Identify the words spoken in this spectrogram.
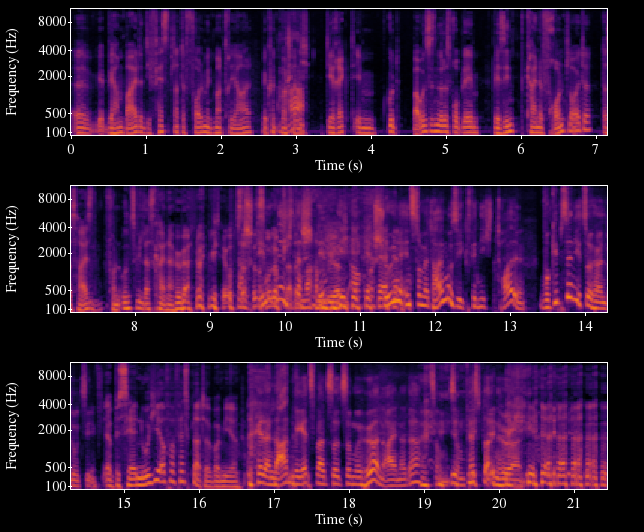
Äh, wir, wir, haben beide die Festplatte voll mit Material. Wir könnten Aha. wahrscheinlich direkt im, gut, bei uns ist nur das Problem, wir sind keine Frontleute. Das heißt, von uns will das keiner hören, wenn wir unsere Soloplatte machen stimmt würden. Nicht. Auch schöne Instrumentalmusik finde ich toll. Wo gibt's denn die zu hören, Luzi? Ja, bisher nur hier auf der Festplatte bei mir. Okay, dann laden wir jetzt mal zu, zum Hören ein, oder? Zum, zum Festplattenhören.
